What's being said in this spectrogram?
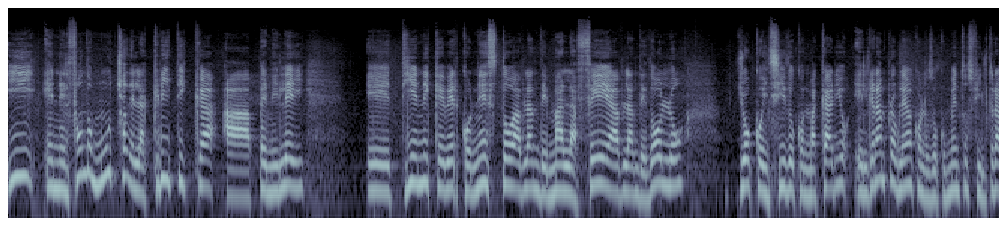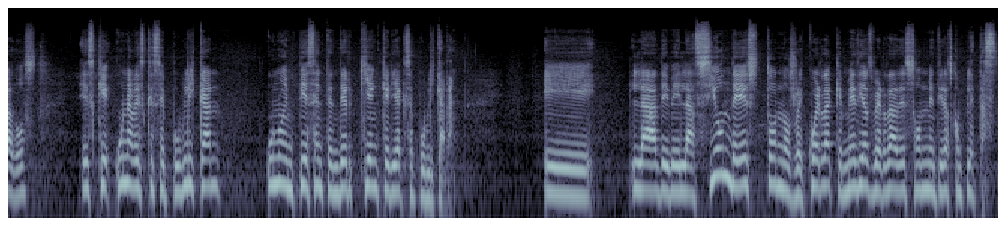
y en el fondo mucho de la crítica a Penilei eh, tiene que ver con esto, hablan de mala fe, hablan de dolo. Yo coincido con Macario, el gran problema con los documentos filtrados es que una vez que se publican, uno empieza a entender quién quería que se publicaran. Eh, la develación de esto nos recuerda que medias verdades son mentiras completas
